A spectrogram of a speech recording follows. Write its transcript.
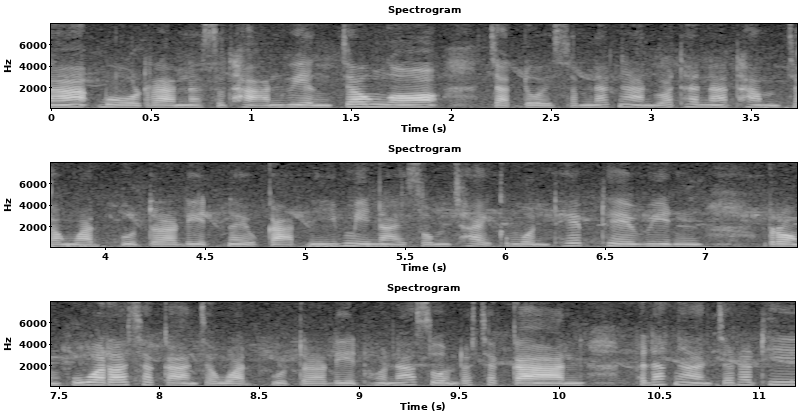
ณโบราณสถานเวียงเจ้าเงาะ จัดโดยสำนักงานวัฒนธรรมจังหวัดอุตรดิตถ์ในโอกาสนี้มีนายสมชัยกมลเทพเทวิน รองผู้ว่าราชการจังหวัดอุตรดิตถ์หัวหน้าส่วนราชการ พนักงานเจ้าหน้าที่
